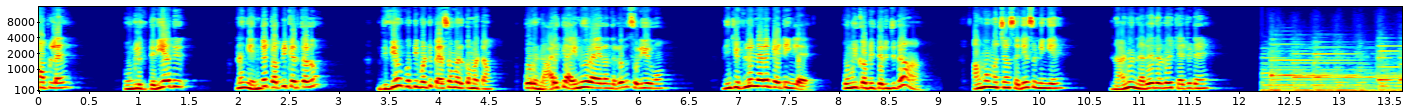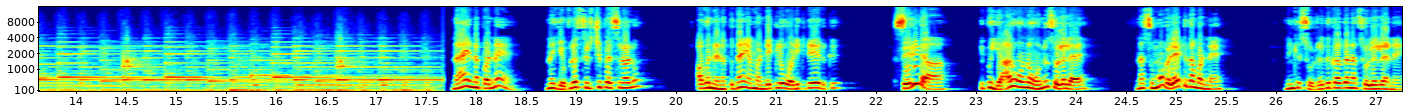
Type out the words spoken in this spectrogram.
மாப்ள உங்களுக்கு தெரியாது. நாங்க எந்த டாபிக் எடுத்தாலும் திவ்யா பத்தி மட்டும் பேசாம இருக்க மாட்டோம். ஒரு நாளைக்கு ஐநூறு ஆயிரம் தடவை சொல்லிடுவோம் நீங்க இவ்வளவு நேரம் கேட்டீங்களே உங்களுக்கு அப்படி தெரிஞ்சுதா? ஆமா மச்சான் சரியா சொன்னீங்க. நானும் நிறைய தடவை கேட்டுட்டேன். நான் என்ன பண்ணேன்? நான் எவ்வளவு சிரிச்சு பேசினாலும் அவன் நினப்பு தான் என் மண்டைக்குள்ள ஓடிக்கிட்டே இருக்கு. சரிடா இப்போ யாரும் ஒன்னும் ஒன்னும் சொல்லல. நான் சும்மா விளையாட்டு தான் பண்ணேன். நீங்க சொல்றதுக்காக நான் சொல்லலனே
